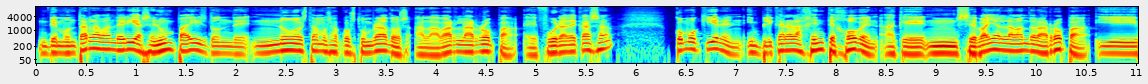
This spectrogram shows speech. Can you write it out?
de montar lavanderías en un país donde no estamos acostumbrados a lavar la ropa eh, fuera de casa, cómo quieren implicar a la gente joven a que mm, se vayan lavando la ropa y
